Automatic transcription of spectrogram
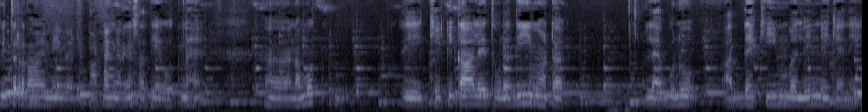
විතර තමයි මේ වැඩි පටන් අරගෙන සතිය ගොත් නැහැ නමුත් ඒ කෙටි කාලය තුළදී මට ලැබුණු අත්දැකීම් වලින් එකැනේ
